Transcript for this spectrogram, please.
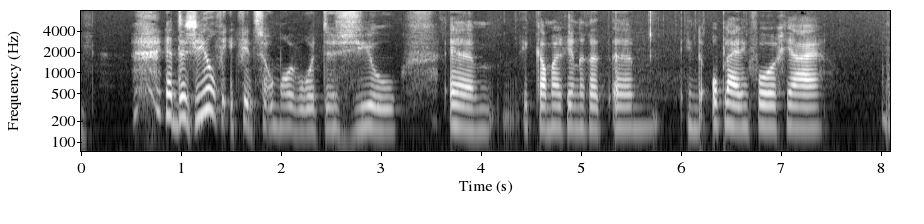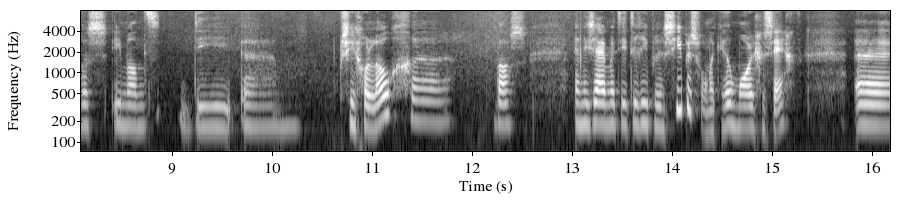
ja, de ziel, ik vind het zo'n mooi woord, de ziel. Ehm, ik kan me herinneren, ehm, in de opleiding vorig jaar was iemand die ehm, psycholoog eh, was. En die zei met die drie principes, vond ik heel mooi gezegd. eh,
